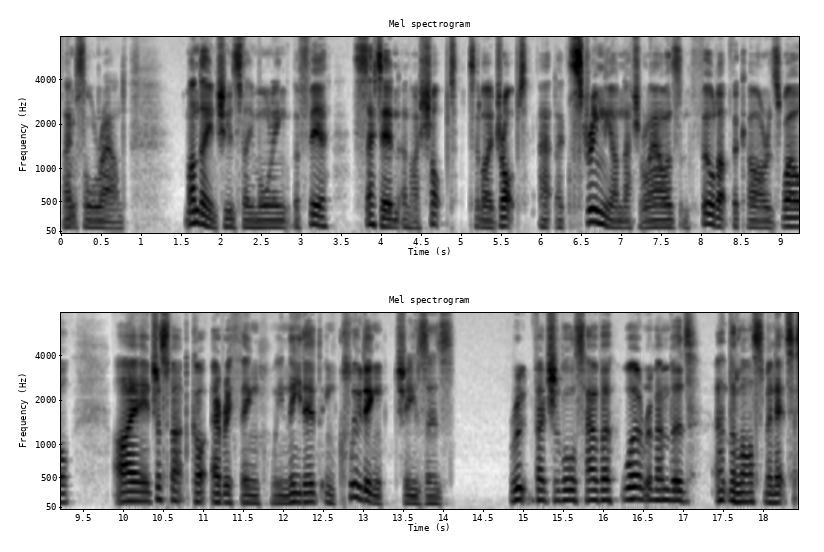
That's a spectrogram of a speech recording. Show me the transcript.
Thanks all round. Monday and Tuesday morning, the fear set in, and I shopped till I dropped at extremely unnatural hours and filled up the car as well. I just about got everything we needed, including cheeses. Root vegetables, however, were remembered at the last minute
